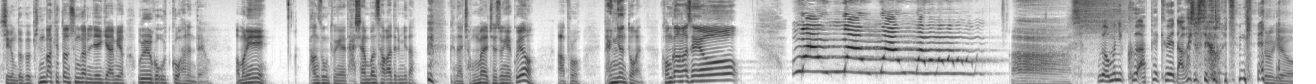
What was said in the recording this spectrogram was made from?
지금도 그 긴박했던 순간을 얘기하며 울고 웃고 하는데요. 어머니 방송 통해 다시 한번 사과드립니다. 그날 정말 죄송했고요. 앞으로 100년 동안 건강하세요. 아, 우리 어머니 그 앞에 교회 나가셨을 것 같은데. 그러게요.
